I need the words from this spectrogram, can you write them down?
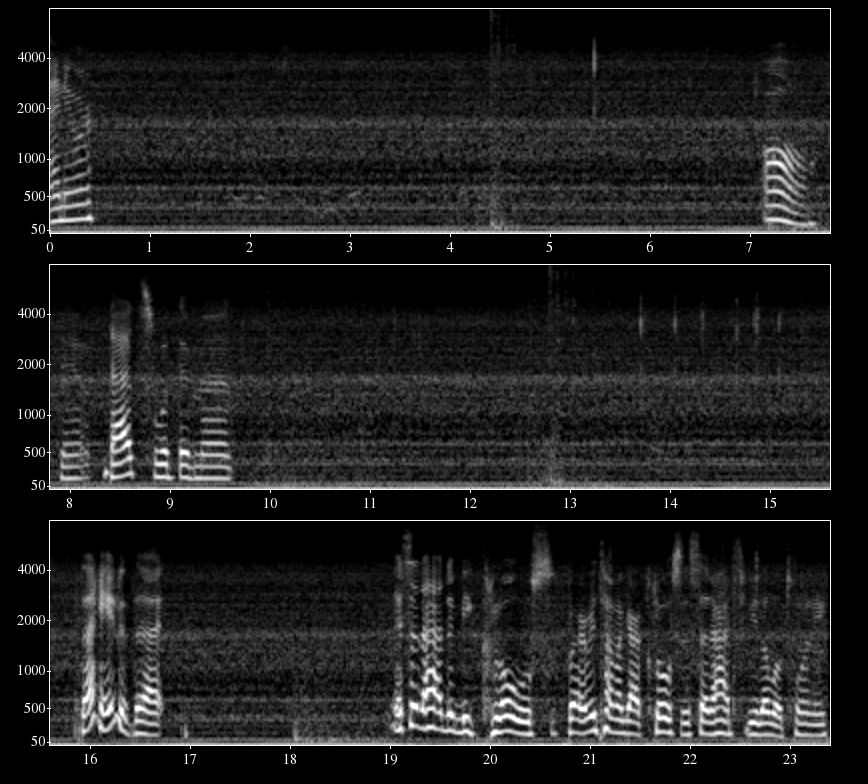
Anywhere? Oh, damn. That's what they meant. I hated that. It said I had to be close, but every time I got close, it said I had to be level 20.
